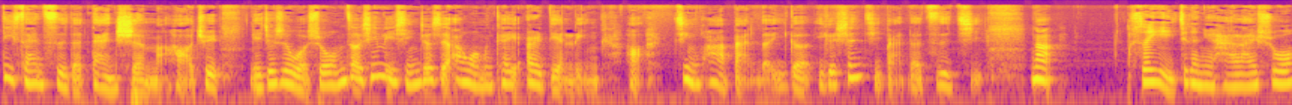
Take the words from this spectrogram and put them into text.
第三次的诞生嘛，哈，去，也就是我说，我们走新旅行，就是啊，我们可以二点零，哈，进化版的一个一个升级版的自己，那。所以这个女孩来说，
